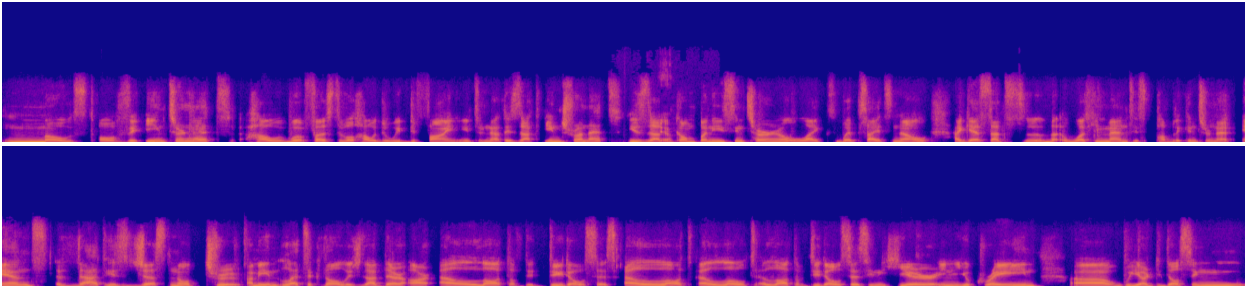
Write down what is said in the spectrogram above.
most of the internet how well first of all how do we define internet? Is that intranet? Is that yeah. companies internal like websites? No. I guess that's uh, what he meant is public internet. And that is just not true. I mean let's acknowledge that there are a lot of the DDoSes a lot a lot a lot of DDoSes in here in ukraine. Uh, we are DDoSing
